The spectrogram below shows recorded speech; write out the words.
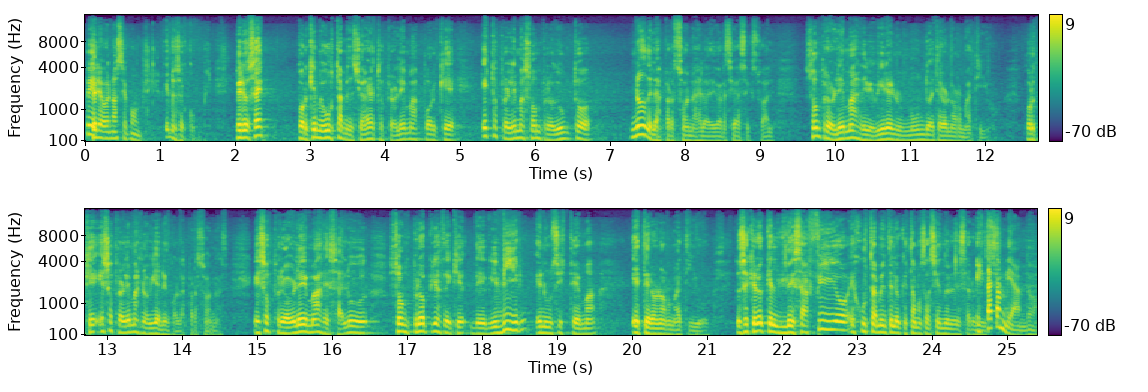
pero no se cumple. que no se cumple. Pero ¿sabes por qué me gusta mencionar estos problemas? Porque estos problemas son producto no de las personas de la diversidad sexual, son problemas de vivir en un mundo heteronormativo. Porque esos problemas no vienen con las personas. Esos problemas de salud son propios de, que- de vivir en un sistema heteronormativo. Entonces creo que el desafío es justamente lo que estamos haciendo en el servicio. Está cambiando,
